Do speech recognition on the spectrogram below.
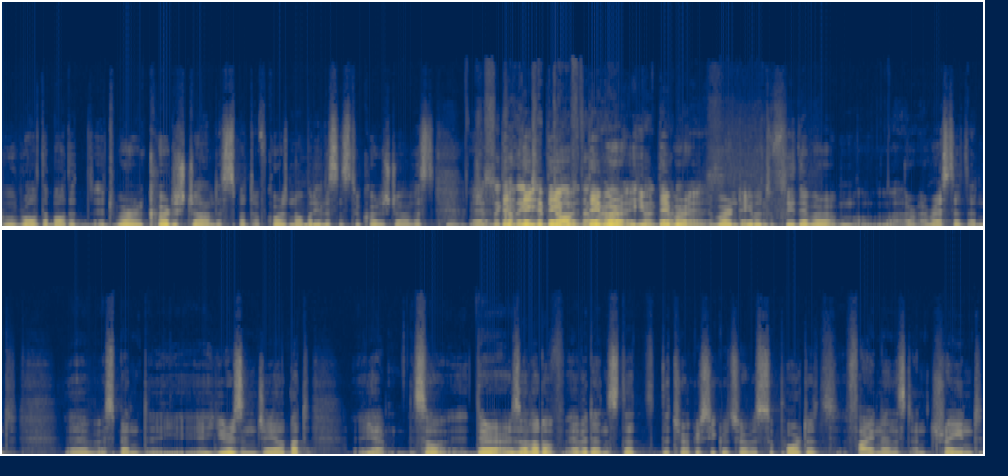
who wrote about it. It were Kurdish journalists, but of course, nobody listens to Kurdish journalists. Uh, Just like how they tipped off they were, were he, they were was. weren't able to flee. They were mm, arrested and uh, spent uh, years in jail. But yeah, so there is a lot of evidence that the Turkish Secret Service supported, financed, and trained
